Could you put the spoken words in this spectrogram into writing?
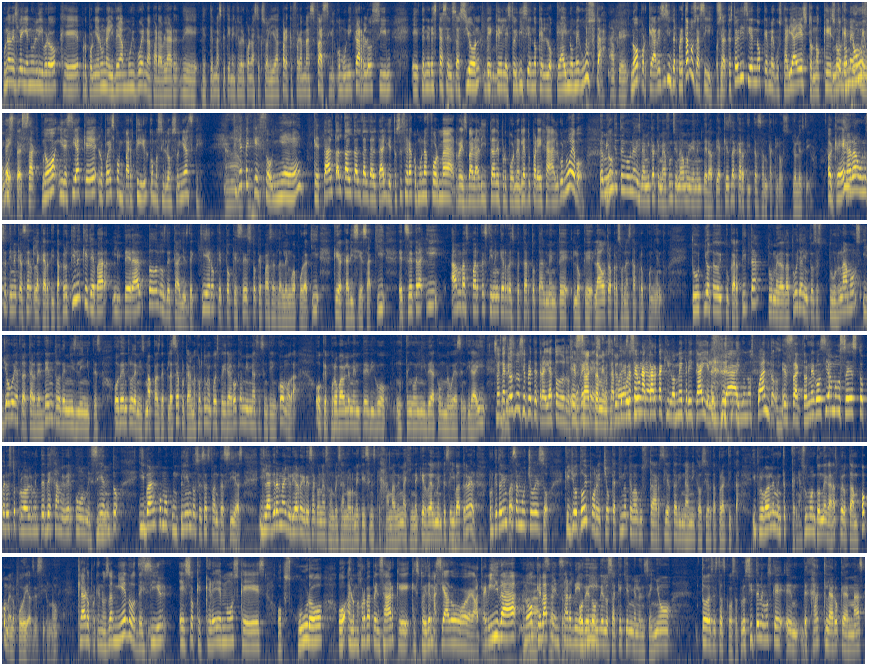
Una vez leí en un libro que proponían una idea muy buena para hablar de, de temas que tienen que ver con la sexualidad para que fuera más fácil comunicarlo sin eh, tener esta sensación de que le estoy diciendo que lo que hay no me gusta. ¿No? Porque a veces interpretamos así. O sea, te estoy diciendo que me gustaría esto, no que esto No, que no, me, no me gusta, exacto. ¿No? Y decía que lo puedes compartir como si lo soñaste. Ah, Fíjate que soñé que tal, tal, tal, tal, tal, tal, tal, y entonces era como una forma resbaladita de proponerle a tu pareja algo nuevo. También ¿no? yo tengo una dinámica que me ha funcionado muy bien en terapia, que es la cartita Santa Claus, yo les digo. Ok. Cada uno se tiene que hacer la cartita, pero tiene que llevar literal todos los detalles de quiero que toques esto, que pases la lengua por aquí, que acaricies aquí, etcétera, y ambas partes tienen que respetar totalmente lo que la otra persona está proponiendo. Tú, yo te doy tu cartita, tú me das la tuya y entonces turnamos y yo voy a tratar de dentro de mis límites o dentro de mis mapas de placer, porque a lo mejor tú me puedes pedir algo que a mí me hace sentir incómoda o que probablemente digo, no tengo ni idea cómo me voy a sentir ahí. Santa Entonces, Claus no siempre te traía todos los juguetes. Exactamente. O sea, Yo te hacer una mira- carta kilométrica y elegir ahí unos cuantos. Exacto, negociamos esto, pero esto probablemente déjame ver cómo me siento. Y van como cumpliéndose esas fantasías. Y la gran mayoría regresa con una sonrisa enorme que dicen es que jamás me imaginé que realmente se iba a atrever. Porque también pasa mucho eso, que yo doy por hecho que a ti no te va a gustar cierta dinámica o cierta práctica. Y probablemente tenías un montón de ganas, pero tampoco me lo podías decir, ¿no? Claro, porque nos da miedo decir eso que creemos que es obscuro, o a lo mejor va a pensar que, que estoy demasiado atrevida, ¿no? Ajá, ¿Qué va exacto. a pensar de O de mí? dónde lo saqué, quién me lo enseñó, todas estas cosas. Pero sí tenemos que eh, dejar claro que además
